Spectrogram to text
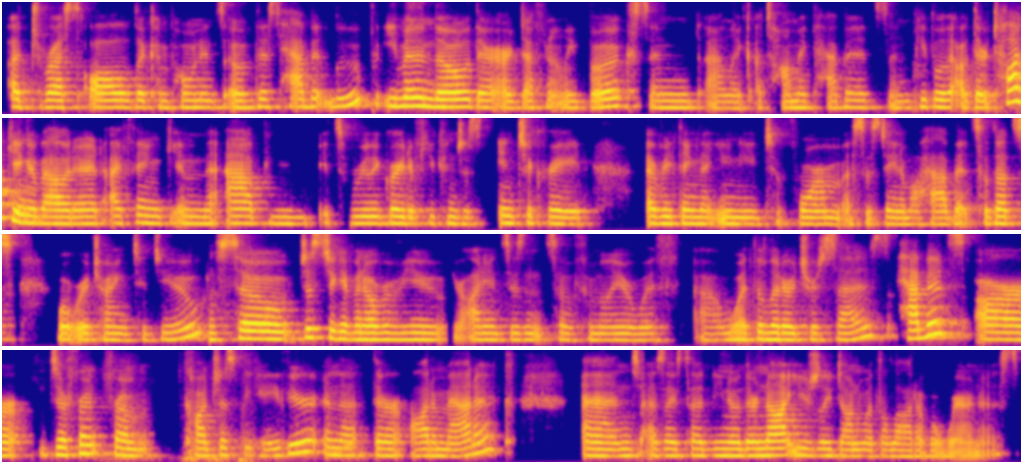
address all the components of this habit loop, even though there are definitely books and uh, like atomic habits and people out there talking about it. I think in the app, you, it's really great if you can just integrate everything that you need to form a sustainable habit. So that's what we're trying to do. So, just to give an overview, your audience isn't so familiar with uh, what the literature says. Habits are different from conscious behavior in that they're automatic. And as I said, you know, they're not usually done with a lot of awareness.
